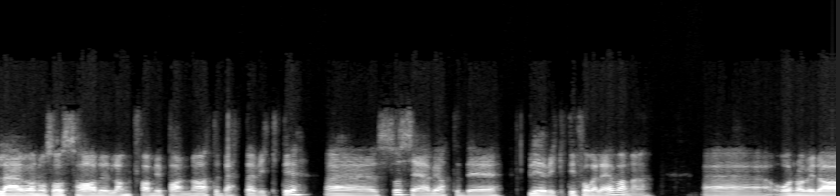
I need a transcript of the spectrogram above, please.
lærerne hos oss har det langt framme i panna at dette er viktig, eh, så ser vi at det blir viktig for elevene. Eh, og når vi da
